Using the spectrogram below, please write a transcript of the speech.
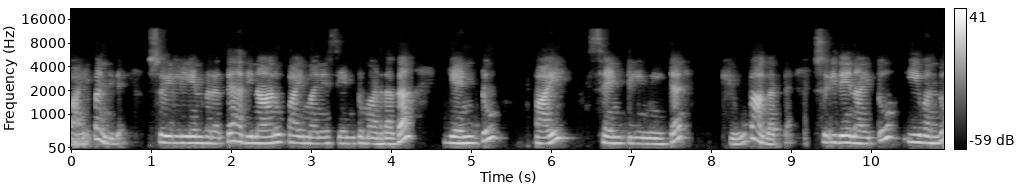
ಪಾಯಿ ಬಂದಿದೆ. ಸೊ ಇಲ್ಲಿ ಏನ್ ಬರುತ್ತೆ? ಹದಿನಾರು ಪಾಯಿ ಮೈನಸ್ ಎಂಟು ಮಾಡಿದಾಗ ಎಂಟು ಪೈ ಸೆಂಟಿಮೀಟರ್ ಕ್ಯೂಬ್ ಆಗತ್ತೆ. ಸೊ ಇದೇನಾಯ್ತು? ಈ ಒಂದು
